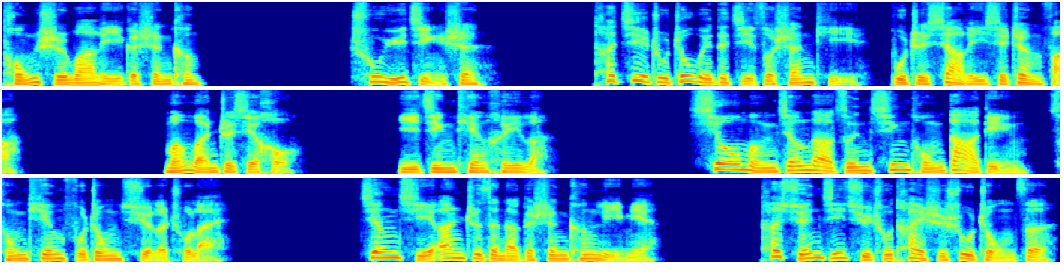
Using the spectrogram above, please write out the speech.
同时挖了一个深坑。出于谨慎，他借助周围的几座山体布置下了一些阵法。忙完这些后，已经天黑了。萧猛将那尊青铜大鼎从天府中取了出来，将其安置在那个深坑里面。他旋即取出太史树种子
